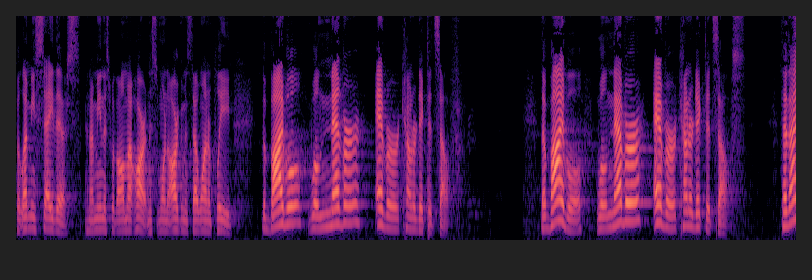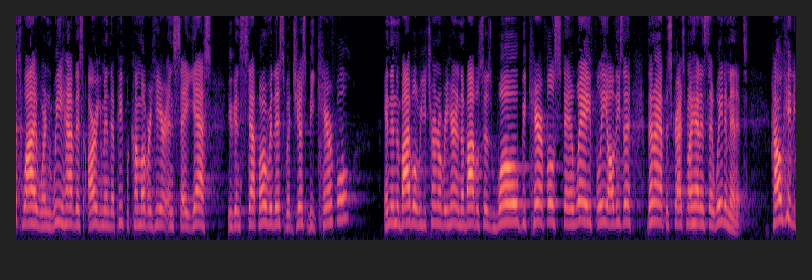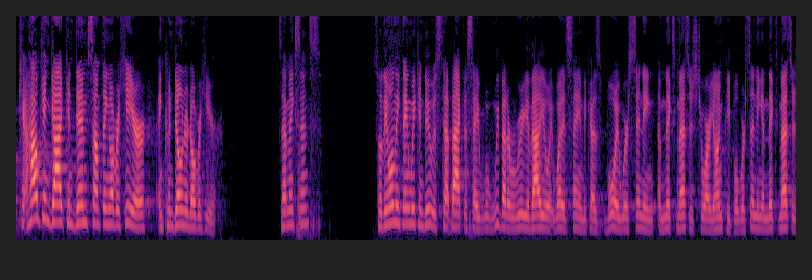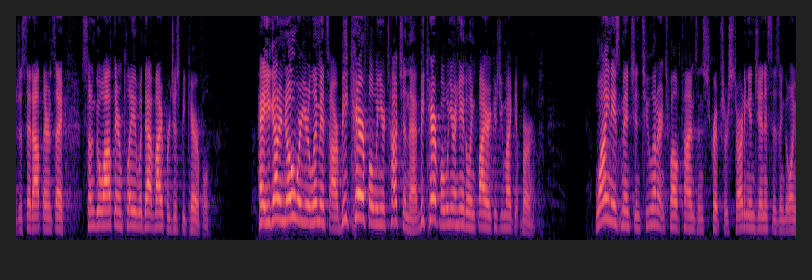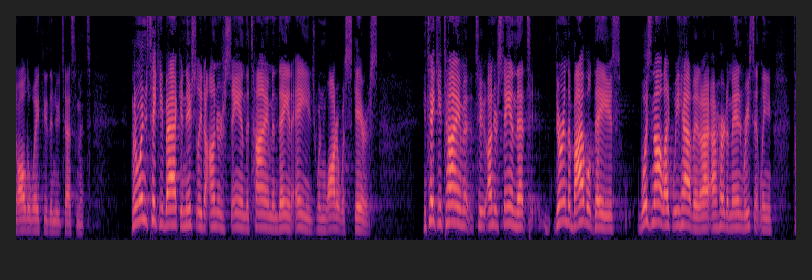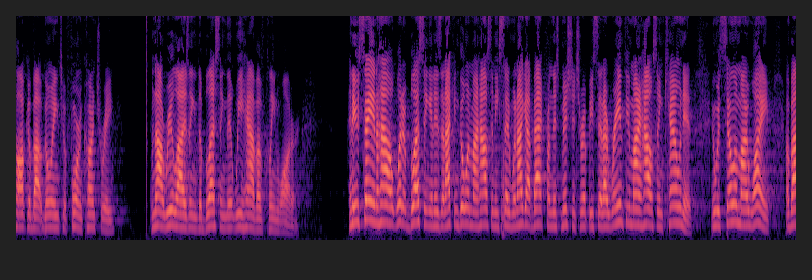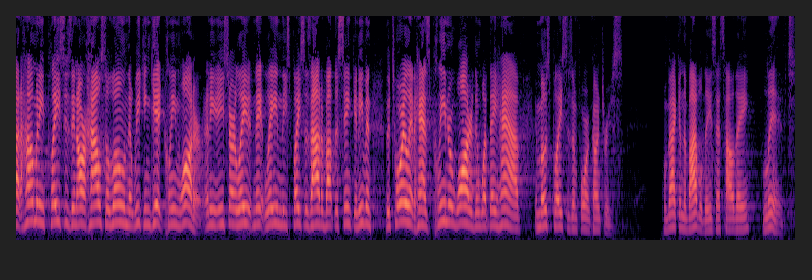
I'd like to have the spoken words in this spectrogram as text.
but let me say this, and I mean this with all my heart, and this is one of the arguments that I want to plead. The Bible will never, ever contradict itself. The Bible will never, ever contradict itself. Now that's why when we have this argument that people come over here and say, yes, you can step over this, but just be careful. And then the Bible, you turn over here and the Bible says, Whoa, be careful, stay away, flee, all these things. Then I have to scratch my head and say, Wait a minute. How can, how can God condemn something over here and condone it over here? Does that make sense? So the only thing we can do is step back to say, well, we better reevaluate what it's saying because, boy, we're sending a mixed message to our young people. We're sending a mixed message to sit out there and say, son, go out there and play with that viper, just be careful. Hey, you got to know where your limits are. Be careful when you're touching that. Be careful when you're handling fire because you might get burned. Wine is mentioned 212 times in Scripture, starting in Genesis and going all the way through the New Testament. And I want to take you back initially to understand the time and day and age when water was scarce. You take your time to understand that during the Bible days was not like we have it. I, I heard a man recently talk about going to a foreign country not realizing the blessing that we have of clean water. And he was saying how, what a blessing it is that I can go in my house. And he said, when I got back from this mission trip, he said, I ran through my house and counted and was telling my wife about how many places in our house alone that we can get clean water. And he, he started lay, laying these places out about the sink. And even the toilet has cleaner water than what they have in most places in foreign countries. Well, back in the Bible days, that's how they lived.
